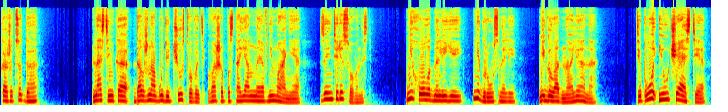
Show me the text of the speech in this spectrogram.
Кажется, да. Настенька должна будет чувствовать ваше постоянное внимание, заинтересованность. Не холодно ли ей, не грустно ли, не голодна ли она. Тепло и участие –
